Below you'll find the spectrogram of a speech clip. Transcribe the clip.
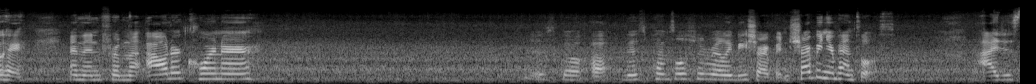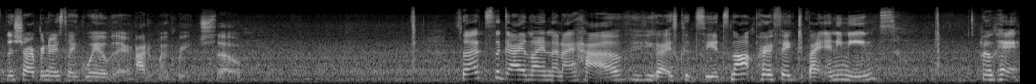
Okay, and then from the outer corner, just go up. This pencil should really be sharpened. Sharpen your pencils. I just, the sharpener is like way over there, out of my reach, so. So that's the guideline that I have, if you guys could see. It's not perfect by any means. Okay,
